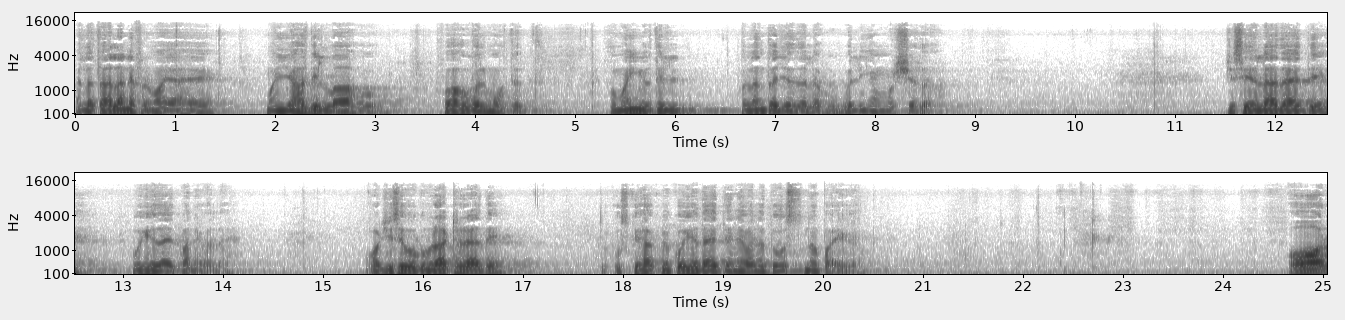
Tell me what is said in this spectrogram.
اللہ تعالیٰ نے فرمایا ہے، من یاد اللہ ہو فاہ المحتد و دل بلند جد الح ولیم مرشدہ جسے اللہ ہدایت دے وہی ہدایت پانے والا ہے۔ اور جسے وہ گمراہ ٹھہرا دے، تو اس کے حق میں کوئی ہدایت دینے والا دوست نہ پائے گا۔ اور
